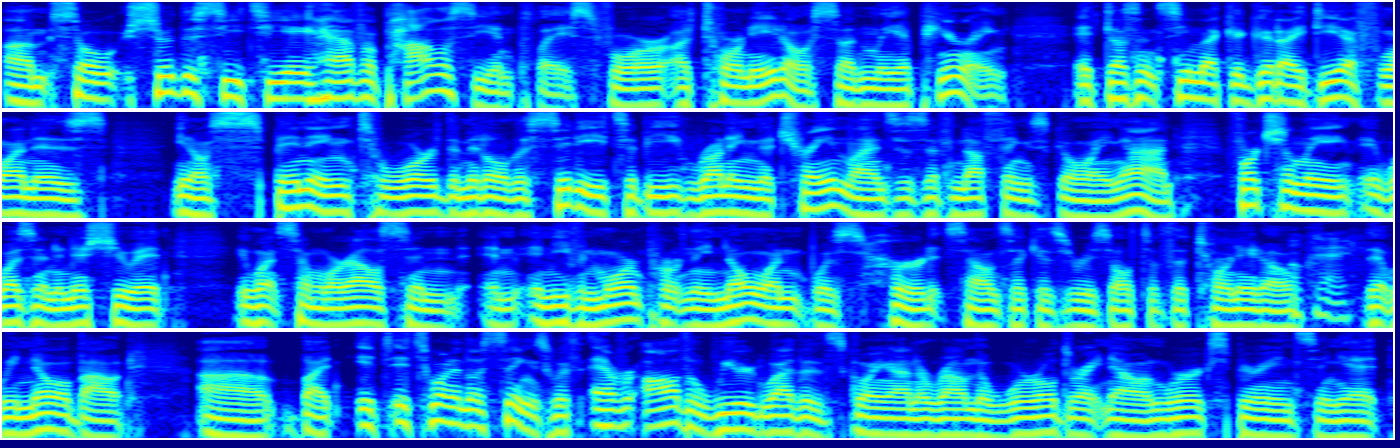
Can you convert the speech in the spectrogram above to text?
Um, so, should the CTA have a policy in place for a tornado suddenly appearing? It doesn't seem like a good idea if one is, you know, spinning toward the middle of the city to be running the train lines as if nothing's going on. Fortunately, it wasn't an issue. It it went somewhere else, and and, and even more importantly, no one was hurt. It sounds like as a result of the tornado Okay. that we know about. Uh, but it's it's one of those things with ever, all the weird weather that's going on around the world right now, and we're experiencing it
